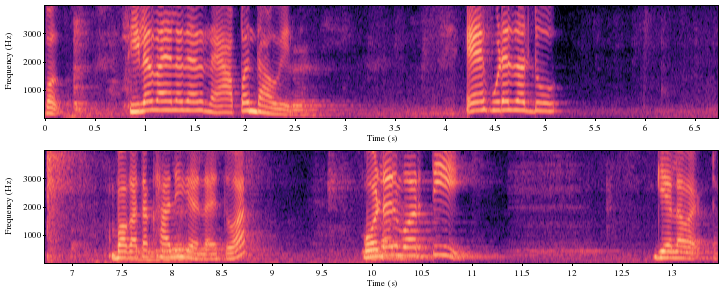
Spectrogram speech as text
बघ तिला जायला द्यायला नाही आपण धावेल ए पुढे चल तू. बघ आता खाली गेलाय तो हा. गोल्डन वरती. गेला वाटतं.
